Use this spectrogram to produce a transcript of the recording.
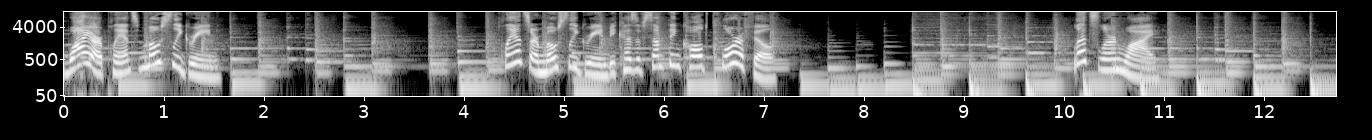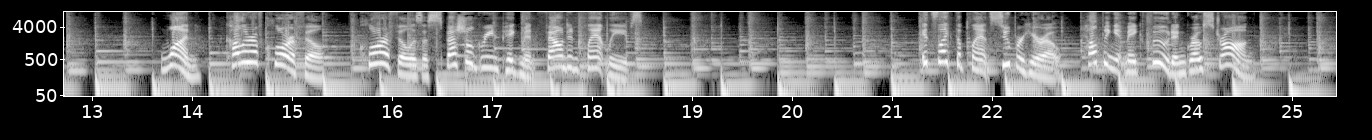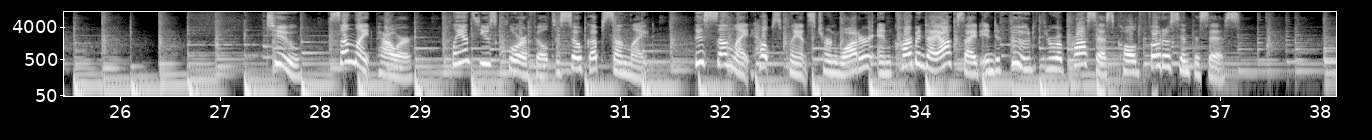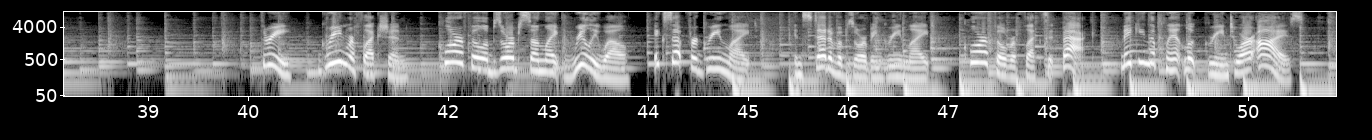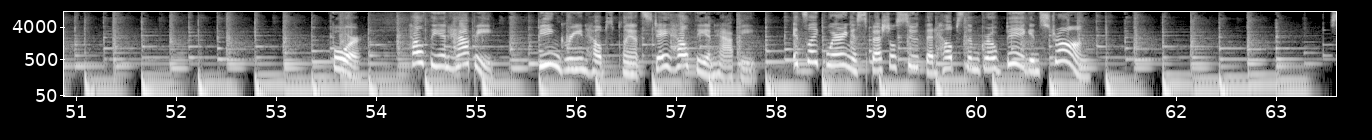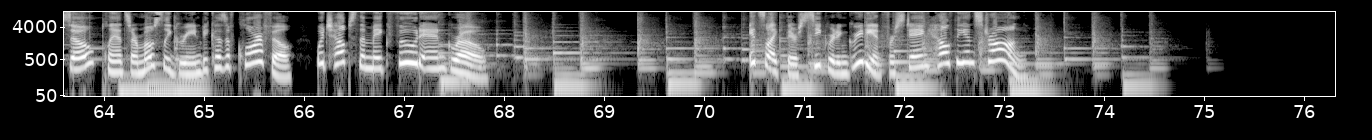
Why are plants mostly green? Plants are mostly green because of something called chlorophyll. Let's learn why. 1. Color of chlorophyll. Chlorophyll is a special green pigment found in plant leaves. It's like the plant's superhero, helping it make food and grow strong. 2. Sunlight power. Plants use chlorophyll to soak up sunlight. This sunlight helps plants turn water and carbon dioxide into food through a process called photosynthesis. 3. Green reflection. Chlorophyll absorbs sunlight really well, except for green light. Instead of absorbing green light, chlorophyll reflects it back, making the plant look green to our eyes. 4. Healthy and happy. Being green helps plants stay healthy and happy. It's like wearing a special suit that helps them grow big and strong. So, plants are mostly green because of chlorophyll, which helps them make food and grow. It's like their secret ingredient for staying healthy and strong.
